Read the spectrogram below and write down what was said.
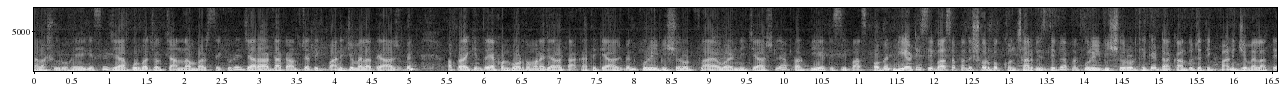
মেলা শুরু হয়ে গেছে, যা পূর্বাচল চার নাম্বার সেক্টরে যারা ঢাকা আন্তর্জাতিক বাণিজ্য মেলাতে আসবেন, আপনারা কিন্তু এখন বর্তমানে যারা ঢাকা থেকে আসবেন কুড়িল বিশ্ব রোড ফ্লাইওভার নিচে আসলে আপনার বিআরটিসি বাস পাবেন। বিআরটিসি বাস আপনাদের সর্বক্ষণ সার্ভিস দেবে আপনার কুড়িল বিশ্ব রোড থেকে ঢাকা আন্তর্জাতিক বাণিজ্য মেলাতে।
